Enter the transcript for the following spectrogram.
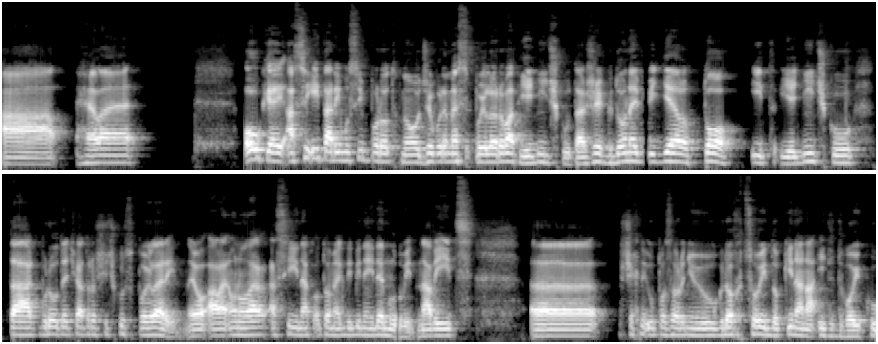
A hele, OK, asi i tady musím podotknout, že budeme spoilerovat jedničku, takže kdo neviděl to IT jedničku, tak budou teďka trošičku spoilery, jo, ale ono asi jinak o tom, jak kdyby nejde mluvit. Navíc, Uh, všechny upozorňuju, kdo chce jít do kina na IT dvojku,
